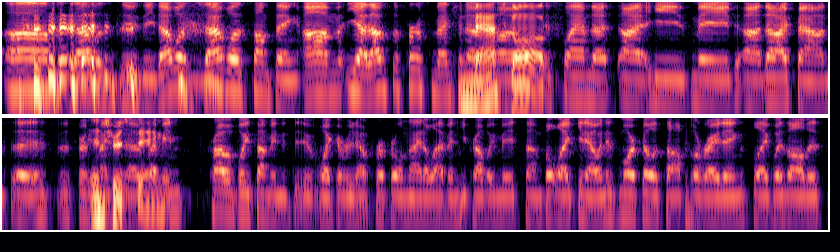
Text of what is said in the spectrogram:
um, that was doozy. That was that was something. Um, yeah, that was the first mention of, Mask of off. Islam that uh, he's made uh, that I found. Uh, his, his first Interesting. Of, I mean, probably something to do like you know peripheral 9-11 he probably made some but like you know in his more philosophical writings like with all this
